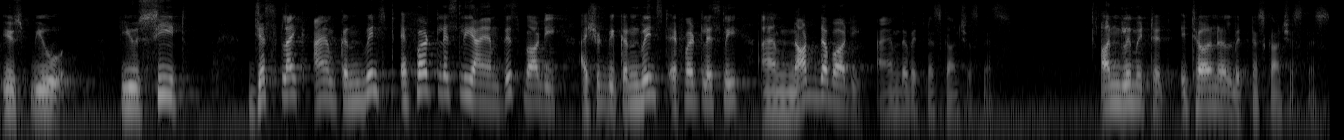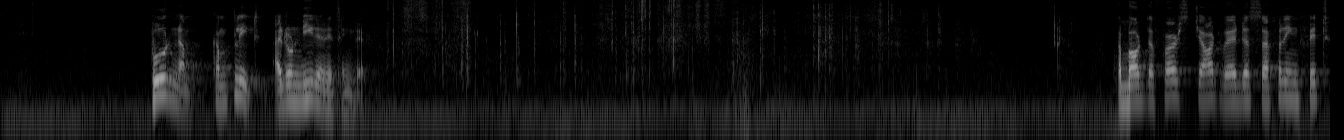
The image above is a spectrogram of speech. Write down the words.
You, you, you see it just like I am convinced effortlessly I am this body, I should be convinced effortlessly I am not the body, I am the witness consciousness. Unlimited, eternal witness consciousness. Purnam, complete. I don't need anything there. About the first chart, where does suffering fit?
